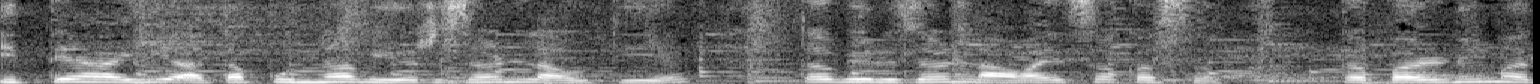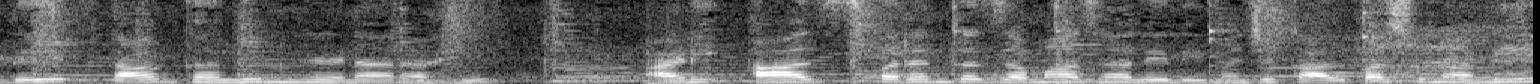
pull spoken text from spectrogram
इथे आई आता पुन्हा विरजण लावतीये. तर विरजण लावायचं कसं? तर बरणीमध्ये ताक घालून घेणार आहे. आणि आजपर्यंत जमा झालेली म्हणजे कालपासून आम्ही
